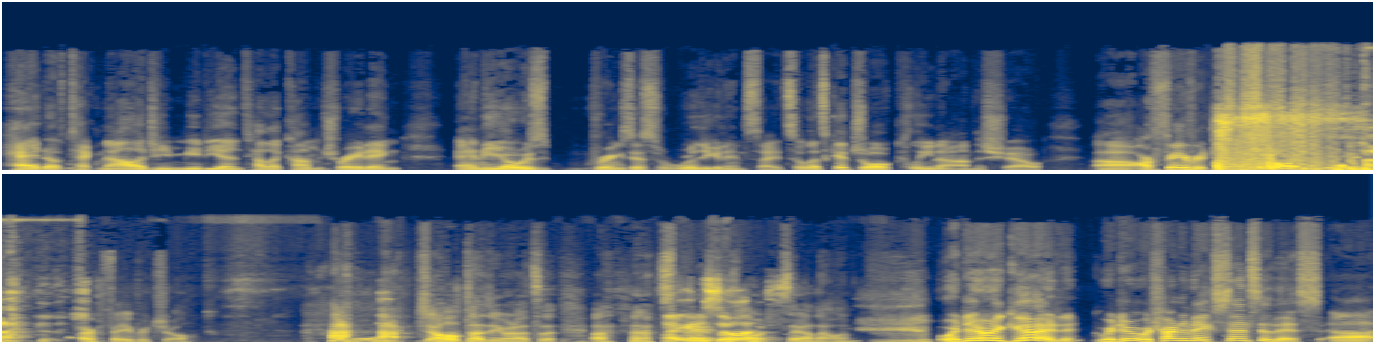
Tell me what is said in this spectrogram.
head of technology, media, and telecom trading, and he always brings us really good insight. So let's get Joel Kulina on the show. Uh, our favorite Joel. Joel, Our favorite Joel. Joel doesn't even know what to, uh, How you Steve guys doing? what to say on that one. we're doing good. We're doing. We're trying to make sense of this. Uh,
